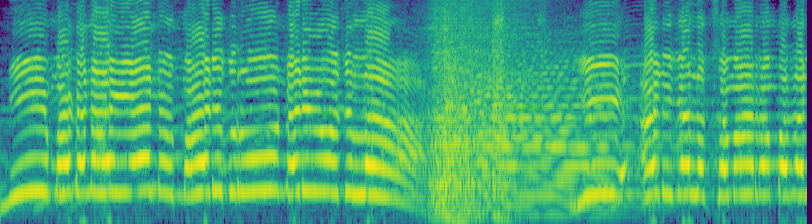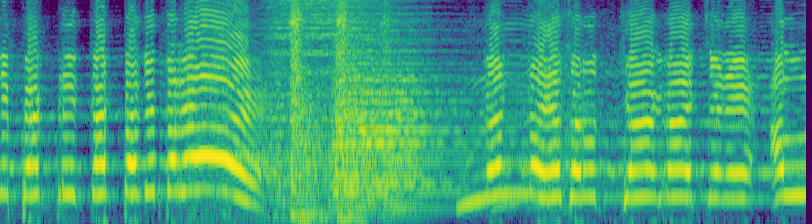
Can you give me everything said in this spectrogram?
ನೀ ಮಗನ ಏನು ಮಾಡಿದ್ರು ನಡೆಯುವುದಿಲ್ಲ. ಈ ಅಡಿಗಲ ಸಮಾರಂಭದಲ್ಲಿ ಫ್ಯಾಕ್ಟರಿ ಕಟ್ಟದಿದ್ದರೆ ನನ್ನ ಹೆಸರು ತ್ಯಾಗರಾಜನೆ ಅಲ್ಲ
